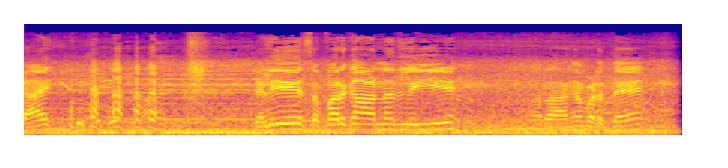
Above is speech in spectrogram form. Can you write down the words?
guy चलिए सफ़र का आनंद लीजिए और आगे बढ़ते हैं।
